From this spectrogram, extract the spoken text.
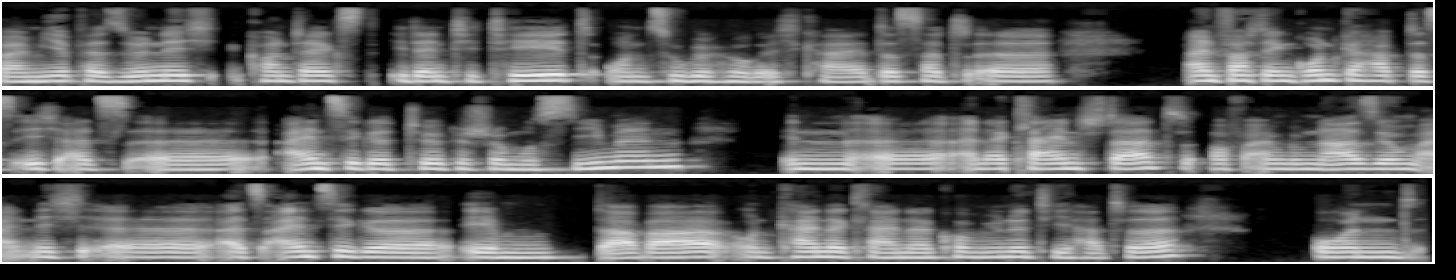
bei mir persönlich Kontext, Identität und Zugehörigkeit. Das hat äh, einfach den Grund gehabt, dass ich als äh, einzige türkische Muslimin in äh, einer kleinen Stadt auf einem Gymnasium eigentlich äh, als einzige eben da war und keine kleine Community hatte und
